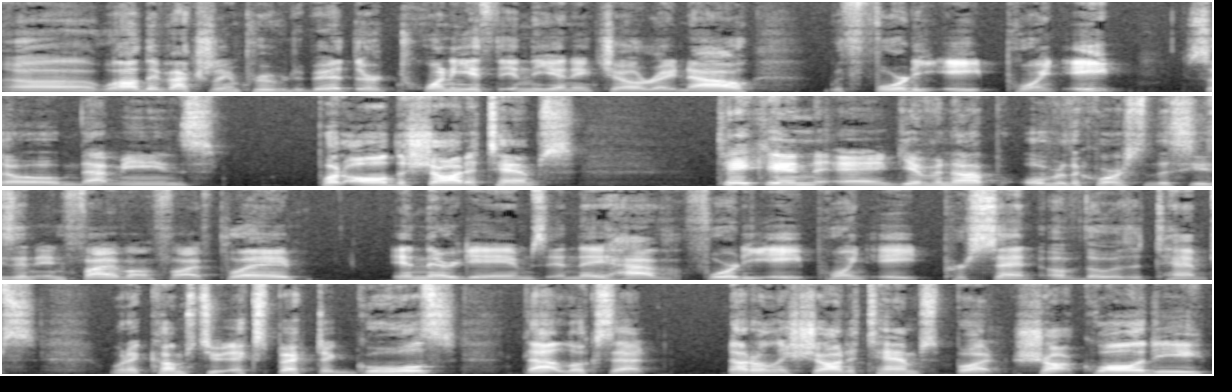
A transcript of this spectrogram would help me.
uh, well, they've actually improved a bit. They're 20th in the NHL right now with 48.8. So that means put all the shot attempts taken and given up over the course of the season in 5 on 5 play in their games, and they have 48.8% of those attempts. When it comes to expected goals, that looks at not only shot attempts, but shot quality,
